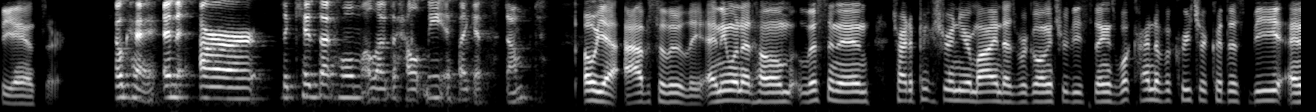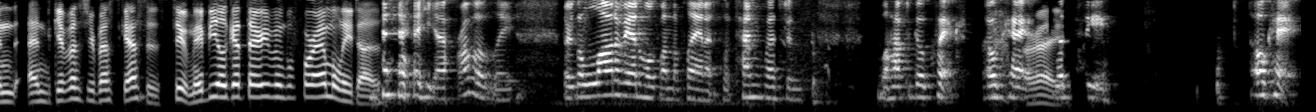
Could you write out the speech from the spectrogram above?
the answer. Okay. And are the kids at home allowed to help me if I get stumped? Oh yeah, absolutely. Anyone at home, listen in, try to picture in your mind as we're going through these things, what kind of a creature could this be and and give us your best guesses too. Maybe you'll get there even before Emily does. yeah, probably. There's a lot of animals on the planet, so 10 questions. We'll have to go quick. Okay, All right. let's see. Okay,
